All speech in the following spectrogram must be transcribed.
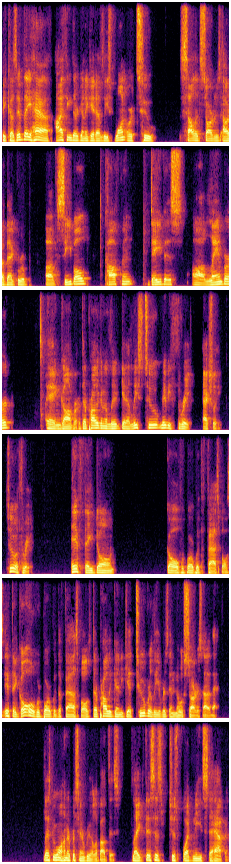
Because if they have, I think they're going to get at least one or two solid starters out of that group of Seabold, Kauffmann, Davis, uh, Lambert, and Gomber. They're probably going to get at least two, maybe three, actually, two or three, if they don't go overboard with the fastballs. If they go overboard with the fastballs, they're probably going to get two relievers and no starters out of that. Let's be 100% real about this. Like, this is just what needs to happen.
